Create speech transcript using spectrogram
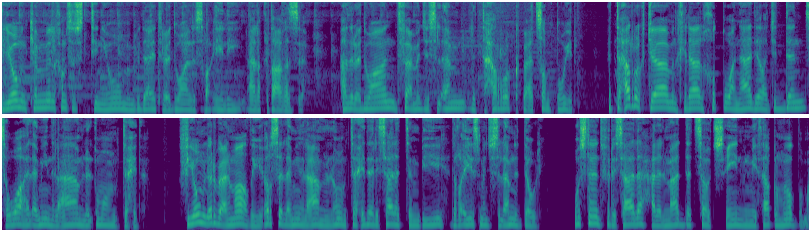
اليوم نكمل 65 يوم من بداية العدوان الإسرائيلي على قطاع غزة. هذا العدوان دفع مجلس الأمن للتحرك بعد صمت طويل. التحرك جاء من خلال خطوة نادرة جدا سواها الأمين العام للأمم المتحدة. في يوم الأربعاء الماضي أرسل الأمين العام للأمم المتحدة رسالة تنبيه لرئيس مجلس الأمن الدولي واستند في الرسالة على المادة 99 من ميثاق المنظمة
